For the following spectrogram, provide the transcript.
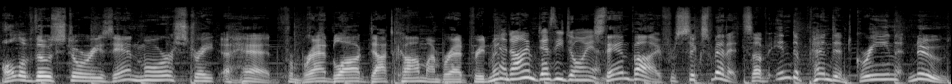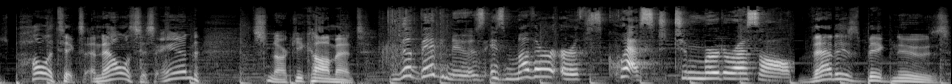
All of those stories and more straight ahead. From BradBlog.com, I'm Brad Friedman. And I'm Desi Doyen. Stand by for six minutes of independent green news, politics, analysis, and snarky comment. The big news is Mother Earth's quest to murder us all. That is big news.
